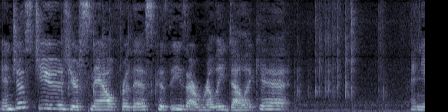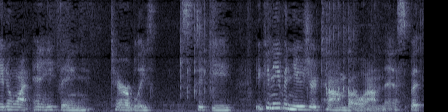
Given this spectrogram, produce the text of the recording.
And just use your snail for this because these are really delicate and you don't want anything terribly sticky. You can even use your Tombow on this, but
